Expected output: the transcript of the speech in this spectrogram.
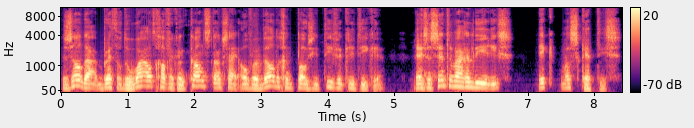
Zelda Breath of the Wild gaf ik een kans dankzij overweldigend positieve kritieken. Recensenten waren lyrisch, ik was sceptisch.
